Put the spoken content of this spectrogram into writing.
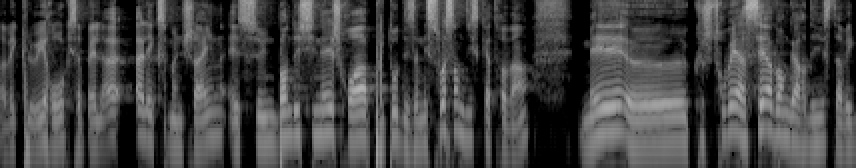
avec le héros qui s'appelle Alex Munshine et c'est une bande dessinée je crois plutôt des années 70-80 mais que je trouvais assez avant-gardiste avec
